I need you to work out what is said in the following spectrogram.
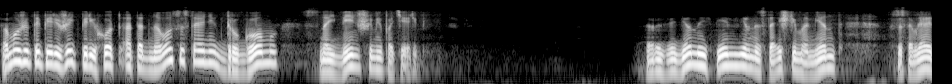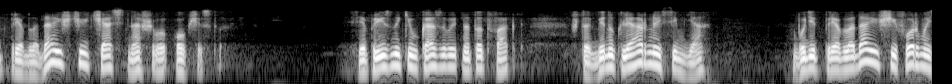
поможет и пережить переход от одного состояния к другому с наименьшими потерями. Разведенные семьи в настоящий момент составляют преобладающую часть нашего общества. Все признаки указывают на тот факт, что бинуклеарная семья – будет преобладающей формой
